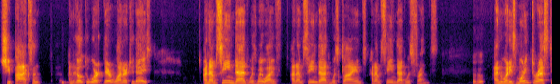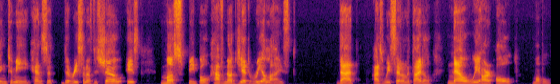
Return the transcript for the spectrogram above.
she packs and and go to work there one or two days. And I'm seeing that with my wife, and I'm seeing that with clients, and I'm seeing that with friends. Mm-hmm. And what is more interesting to me, hence the, the reason of this show, is most people have not yet realized that, as we said on the title, now we are all mobile.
